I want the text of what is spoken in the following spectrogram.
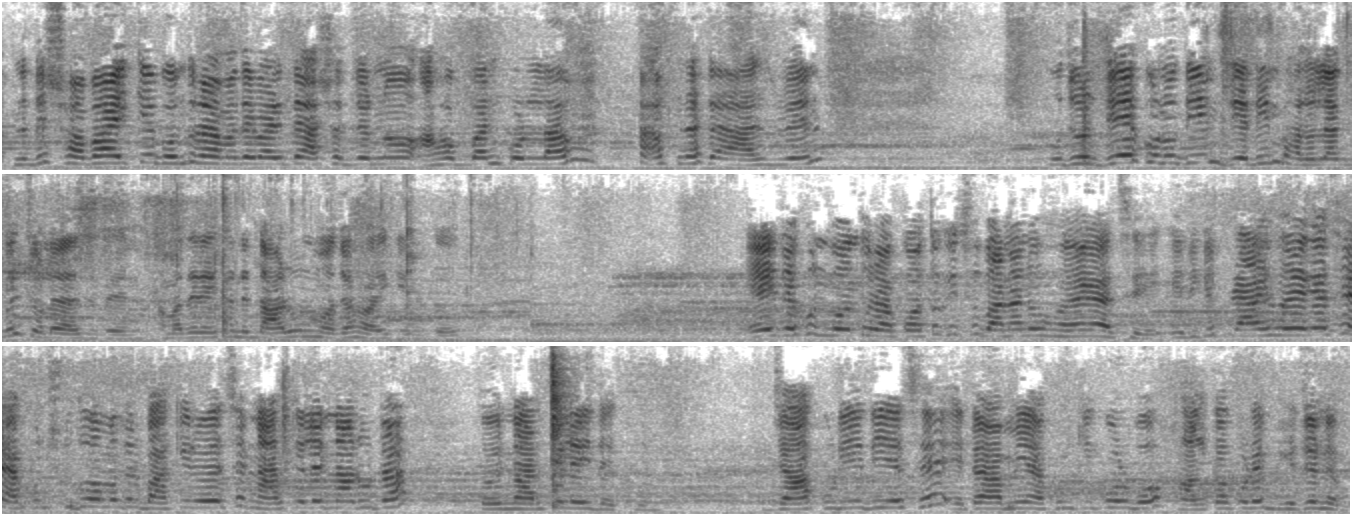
আপনাদের সবাইকে বন্ধুরা আমাদের বাড়িতে আসার জন্য আহ্বান করলাম। আপনারা আসবেন। পুজোর যে কোনো দিন যেদিন ভালো লাগবে চলে আসবেন। আমাদের এখানে দারুণ মজা হয় কিন্তু। এই দেখুন বন্ধুরা, কত কিছু বানানো হয়ে গেছে। এদিকে প্রায় হয়ে গেছে, এখন শুধু আমাদের বাকি রয়েছে নারকেলের নাড়ুটা। তো ওই নারকেল এই দেখুন, যা কুড়িয়ে দিয়েছে, এটা আমি এখন কি করব, হালকা করে ভেজে নেব।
